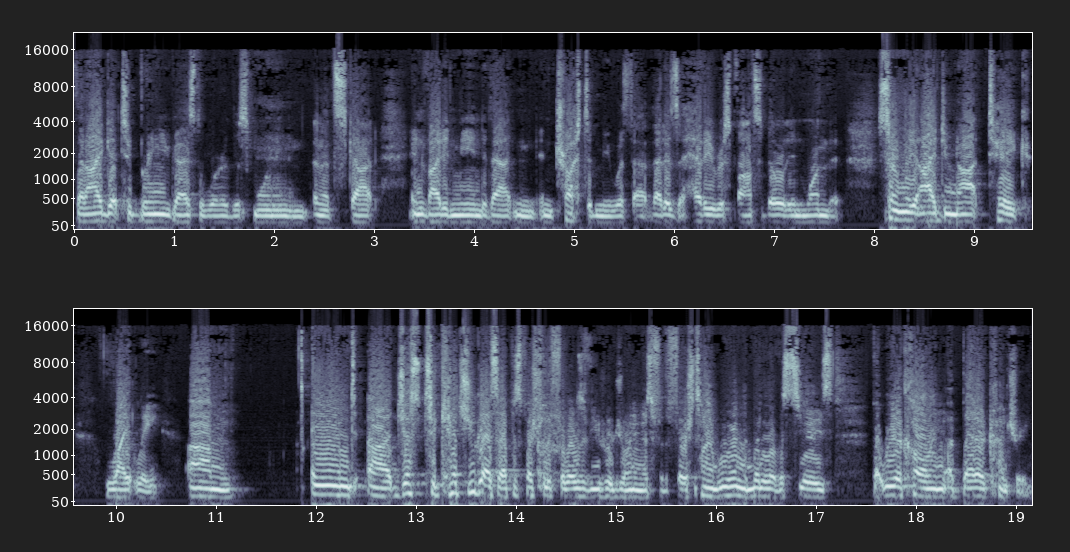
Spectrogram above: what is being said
that I get to bring you guys the word this morning, and, and that Scott invited me into that and, and trusted me with that. That is a heavy responsibility and one that certainly I do not take lightly. Um, and uh, just to catch you guys up, especially for those of you who are joining us for the first time, we're in the middle of a series that we are calling A Better Country,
